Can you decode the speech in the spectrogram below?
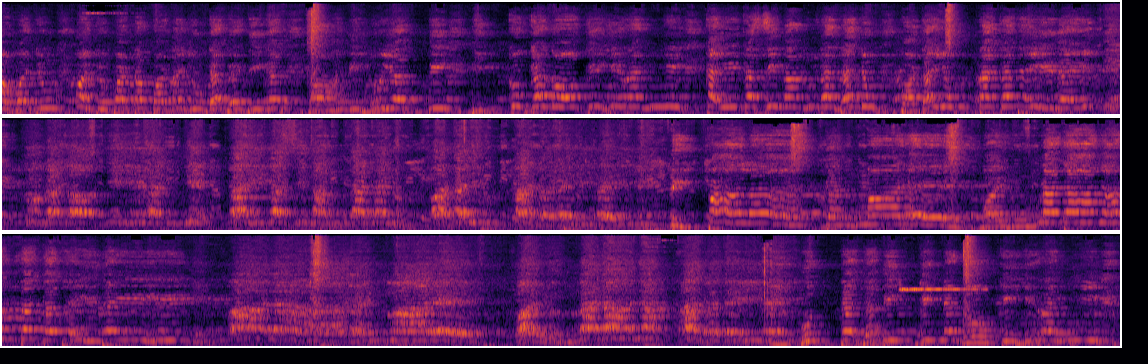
അവരും ഒരു പട പടയുടെ വെടികൾ പാലിലുയർത്തി ദിക്കുകൾ നോക്കി ഇറങ്ങി കൈകസി നന്ദനും പടയും കൈകസി തകതയിലെ ദിപ്പാല ഗന്മാരെ ഞാൻ ഞാൻ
